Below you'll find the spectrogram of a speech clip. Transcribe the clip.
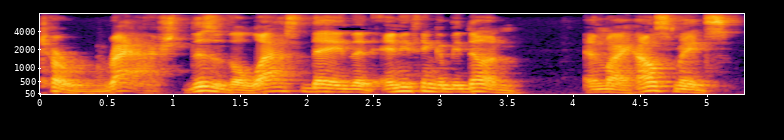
trashed. This is the last day that anything can be done. And my housemates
